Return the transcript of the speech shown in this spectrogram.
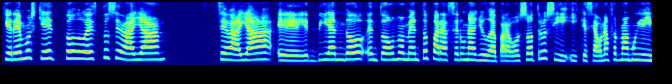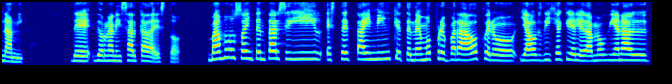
queremos que todo esto se vaya, se vaya eh, viendo en todo momento para ser una ayuda para vosotros y, que sea una forma muy dinámica de, organizar cada esto. Vamos a intentar seguir este timing que tenemos preparado, pero ya os dije que le damos bien al,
